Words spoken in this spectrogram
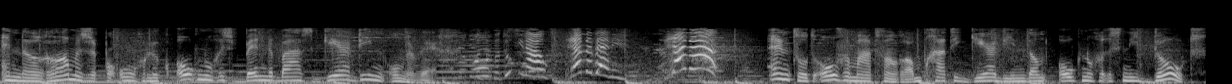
En dan rammen ze per ongeluk ook nog eens bendebaas Gerdien onderweg. Oh, wat doet hij nou? Remmen, Benny! Remmen! En tot overmaat van ramp gaat die Gerdien dan ook nog eens niet dood...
